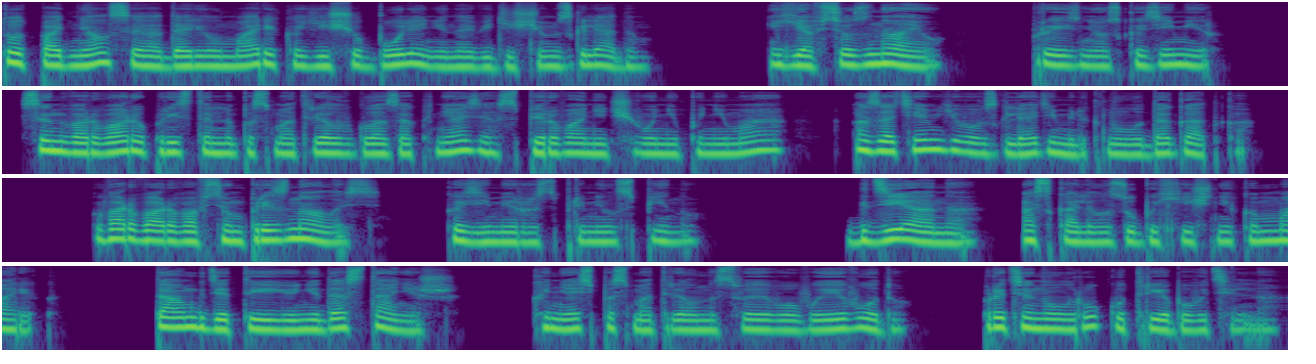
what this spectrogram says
Тот поднялся и одарил Марика еще более ненавидящим взглядом. "Я все знаю", произнес Казимир. Сын Варвары пристально посмотрел в глаза князя, сперва ничего не понимая, а затем в его взгляде мелькнула догадка. Варвара во всем призналась. Казимир распрямил спину. «Где она?» — оскалил зубы хищником Марик. «Там, где ты ее не достанешь». Князь посмотрел на своего воеводу. Протянул руку требовательно.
